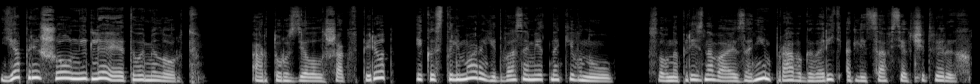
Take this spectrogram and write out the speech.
Я пришел не для этого, милорд. Артур сделал шаг вперед, и Костельмар едва заметно кивнул, словно признавая за ним право говорить от лица всех четверых.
